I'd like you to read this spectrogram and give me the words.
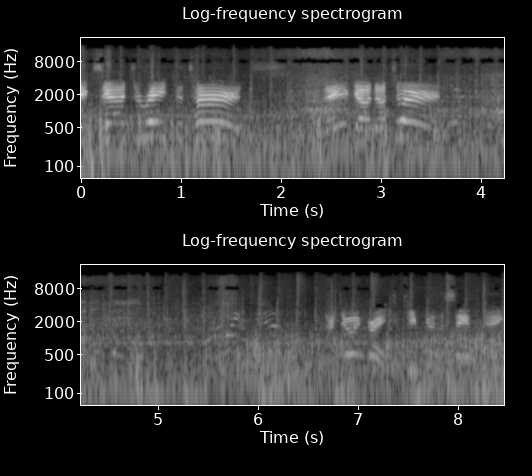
Exaggerate the turns. There you go, now turn. You're doing great. Keep doing the same thing.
